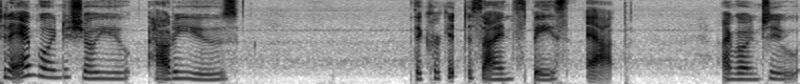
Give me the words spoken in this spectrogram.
Today I'm going to show you how to use the Cricut Design Space app. I'm going to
